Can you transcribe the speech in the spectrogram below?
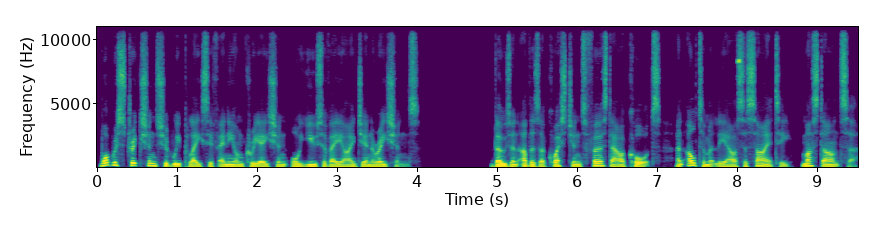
What restrictions should we place, if any, on creation or use of AI generations? Those and others are questions first our courts, and ultimately our society, must answer.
